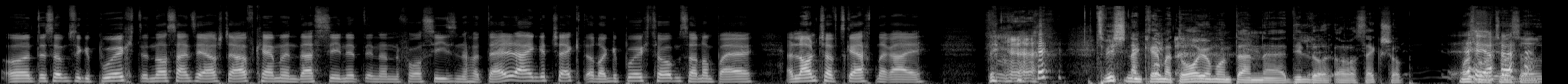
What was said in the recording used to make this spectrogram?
Und das haben sie gebucht und dann sind sie erst draufgekommen, dass sie nicht in ein Four Season Hotel eingecheckt oder gebucht haben, sondern bei einer Landschaftsgärtnerei. Zwischen einem Krematorium und einem äh, Dildo oder Sexshop. Muss man Ja. dazu sagen.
